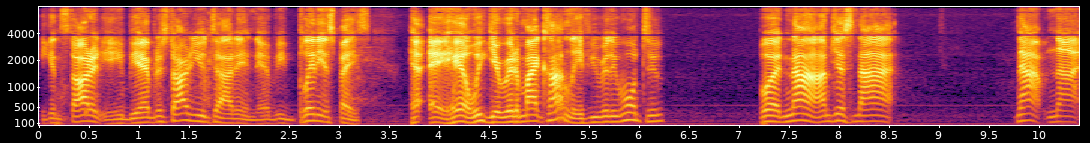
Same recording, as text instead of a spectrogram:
he can start it. He'll be able to start in Utah. Then there'll be plenty of space. Hey, hell, we get rid of Mike Conley if you really want to. But nah, I'm just not, not, not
